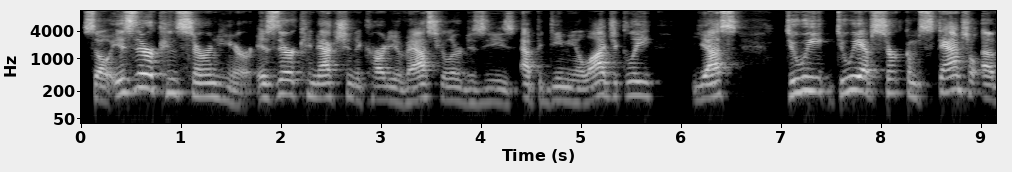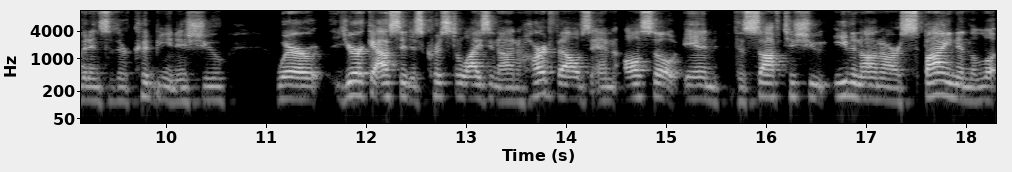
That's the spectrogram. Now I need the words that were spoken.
So, is there a concern here? Is there a connection to cardiovascular disease epidemiologically? Yes. Do we do we have circumstantial evidence that there could be an issue? where uric acid is crystallizing on heart valves and also in the soft tissue, even on our spine in the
